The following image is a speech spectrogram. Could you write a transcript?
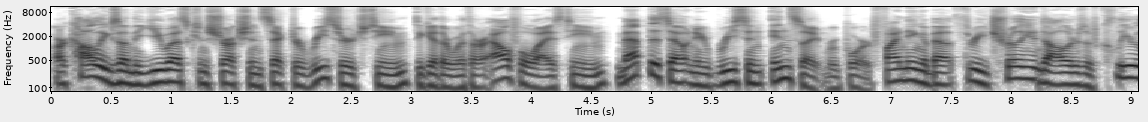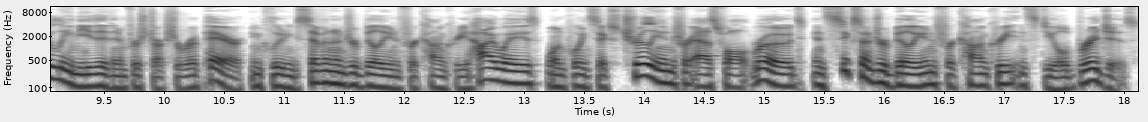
Our colleagues on the U.S. construction sector research team, together with our AlphaWise team, mapped this out in a recent Insight report, finding about $3 trillion of clearly needed infrastructure repair, including 700 billion for concrete highways, 1.6 trillion for asphalt roads, and 600 billion for concrete and steel bridges.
